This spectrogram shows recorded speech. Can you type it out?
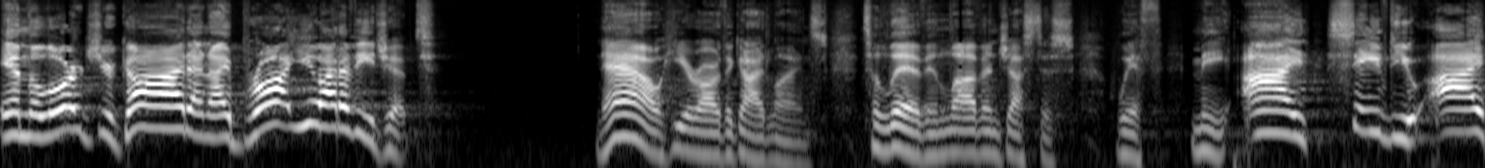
am the Lord your God, and I brought you out of Egypt. Now, here are the guidelines to live in love and justice with me. I saved you. I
